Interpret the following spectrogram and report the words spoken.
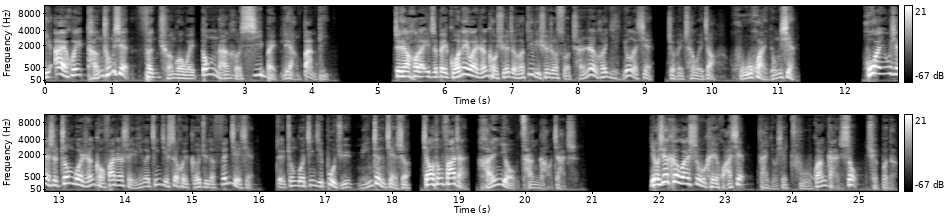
以爱辉腾冲线分全国为东南和西北两半壁。这条后来一直被国内外人口学者和地理学者所承认和引用的线，就被称为叫胡焕庸线。胡焕庸线是中国人口发展水平和经济社会格局的分界线，对中国经济布局、民政建设、交通发展很有参考价值。有些客观事物可以划线，但有些主观感受却不能。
